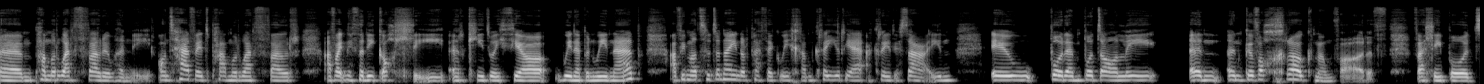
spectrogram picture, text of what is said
um, pa mor werthfawr yw hynny, ond hefyd pa mor werthfawr a faint wnaethon ni golli yr cydweithio wyneb yn wyneb. A fi'n meddwl, dyna un o'r pethau gwych am creiriau a creiriau sain yw bod e'n bodoli yn, yn gyfochrog mewn ffordd. Felly bod,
